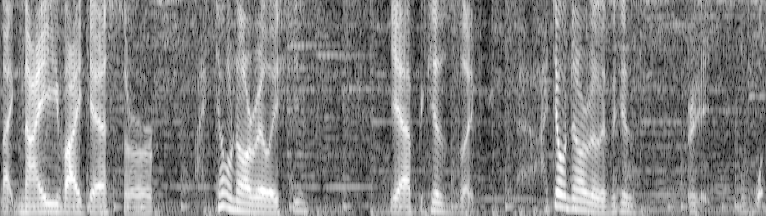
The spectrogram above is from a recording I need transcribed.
like naive, I guess, or I don't know really. She's yeah, because like I don't know really because what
